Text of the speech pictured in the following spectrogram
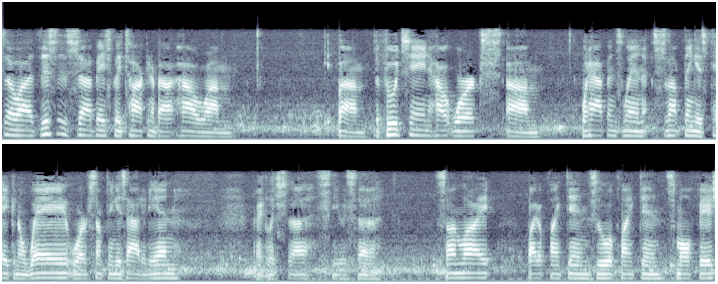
so uh, this is uh, basically talking about how um, um, the food chain, how it works, um, what happens when something is taken away or if something is added in. Right, let's uh, see. It's uh, sunlight, phytoplankton, zooplankton, small fish,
